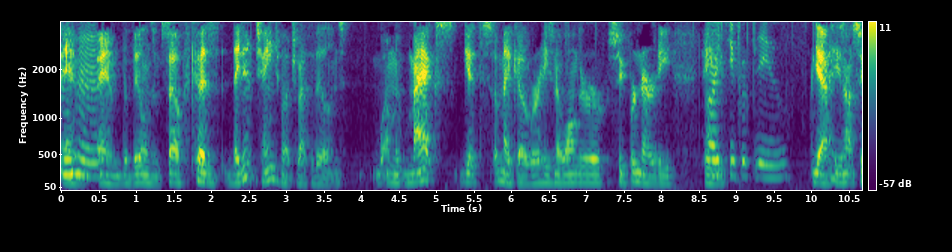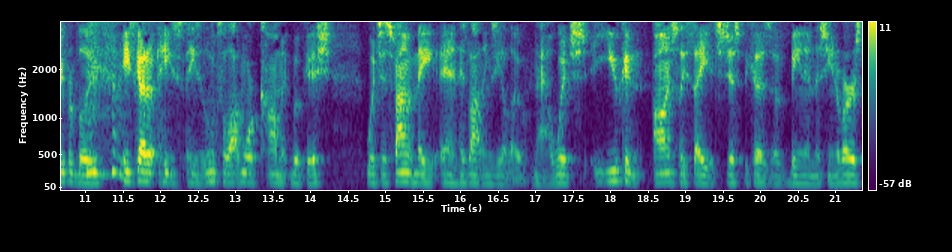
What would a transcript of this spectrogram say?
and Mhm. and the villains themselves because they didn't change much about the villains I mean, Max gets a makeover. He's no longer super nerdy. He, or super blue yeah, he's not super blue. he's got a he's he's looks a lot more comic bookish, which is fine with me. And his lightning's yellow now, which you can honestly say it's just because of being in this universe.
